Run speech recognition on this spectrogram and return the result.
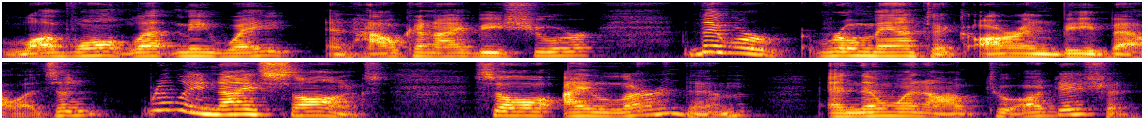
Love Won't Let Me Wait and How Can I Be Sure. They were romantic R&B ballads and really nice songs. So I learned them and then went out to audition.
